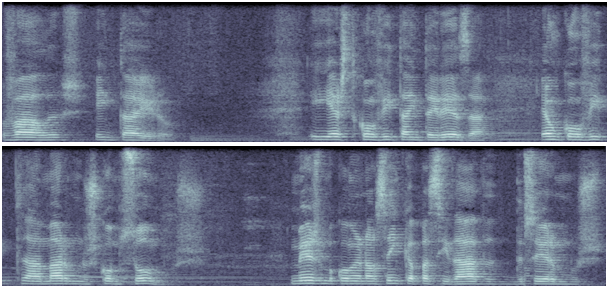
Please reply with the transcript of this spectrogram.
Vales inteiro. E este convite à inteireza é um convite a amarmos-nos como somos, mesmo com a nossa incapacidade de sermos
